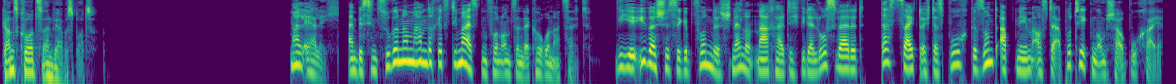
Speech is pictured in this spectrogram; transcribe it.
ganz kurz ein Werbespot. Mal ehrlich, ein bisschen zugenommen haben doch jetzt die meisten von uns in der Corona-Zeit. Wie ihr überschüssige Pfunde schnell und nachhaltig wieder loswerdet, das zeigt euch das Buch Gesund abnehmen aus der Apothekenumschau Buchreihe.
